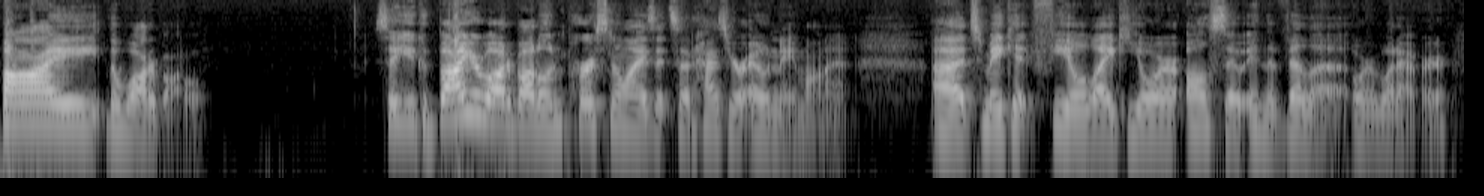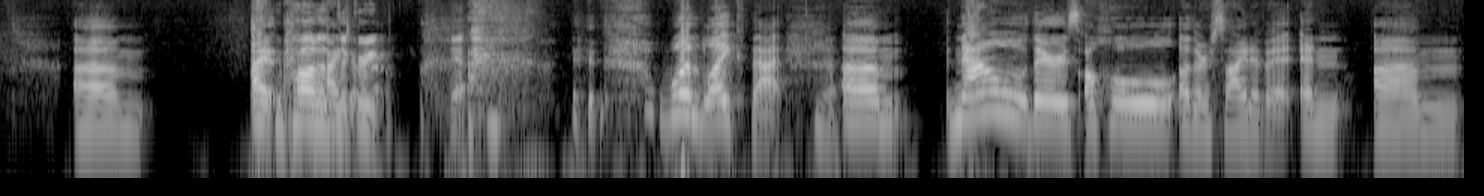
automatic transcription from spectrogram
buy the water bottle so you could buy your water bottle and personalize it so it has your own name on it uh to make it feel like you're also in the villa or whatever um I, You're part of I the group. know Yeah. one like that. Yeah. Um now there's a whole other side of it and um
